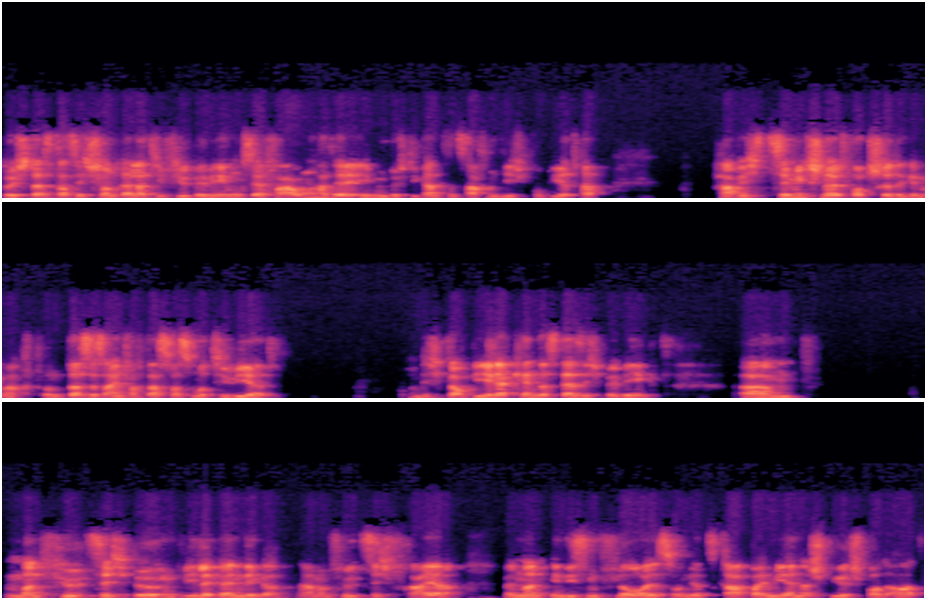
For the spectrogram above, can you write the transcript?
durch das, dass ich schon relativ viel Bewegungserfahrung hatte, eben durch die ganzen Sachen, die ich probiert habe, habe ich ziemlich schnell Fortschritte gemacht. Und das ist einfach das, was motiviert. Und ich glaube, jeder kennt das, der sich bewegt. Ähm, man fühlt sich irgendwie lebendiger, ja, man fühlt sich freier, wenn man in diesem Flow ist. Und jetzt gerade bei mir in der Spielsportart,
